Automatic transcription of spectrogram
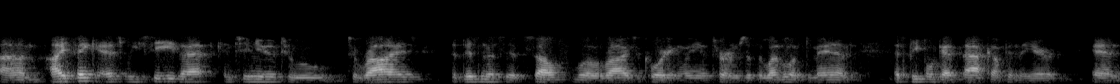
I think as we see that continue to to rise, the business itself will rise accordingly in terms of the level of demand as people get back up in the air. And,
